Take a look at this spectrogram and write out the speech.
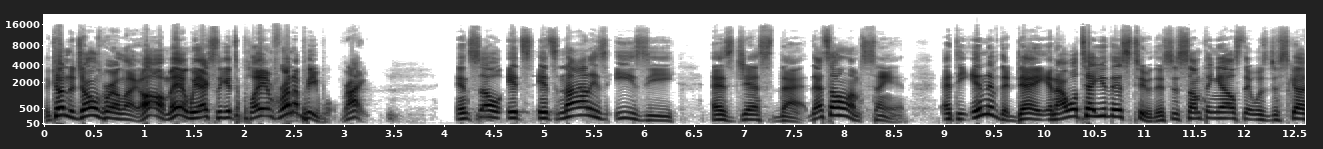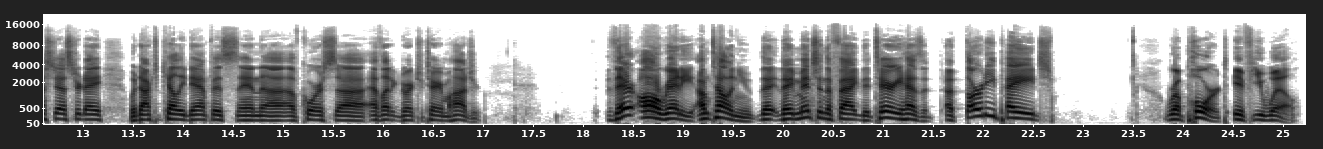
They come to Jonesboro and like, oh man, we actually get to play in front of people. Right. And so it's it's not as easy as just that. That's all I'm saying. At the end of the day, and I will tell you this too. This is something else that was discussed yesterday with Dr. Kelly Damphousse and uh, of course uh, athletic director Terry Mohajir. They're already, I'm telling you, they, they mentioned the fact that Terry has a, a 30 page report, if you will,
